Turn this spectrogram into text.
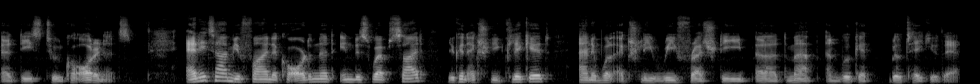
at these two coordinates. Anytime you find a coordinate in this website, you can actually click it and it will actually refresh the, uh, the map and will get will take you there.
